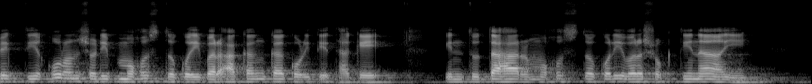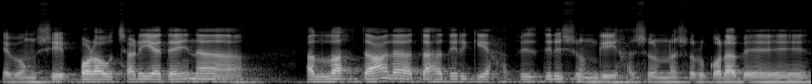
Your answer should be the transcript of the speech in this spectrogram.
ব্যক্তি কোরআন শরীফ মুখস্থ করিবার আকাঙ্ক্ষা করিতে থাকে, কিন্তু তাহার মুখস্থ করিবার শক্তি নাই এবং সে পড়াও ছাড়িয়া দেয় না আল্লাহ তালা তাহাদেরকে হাফিজদের সঙ্গে হাসর নাসর করাবেন।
